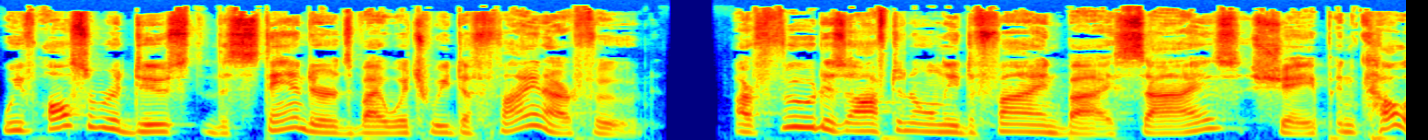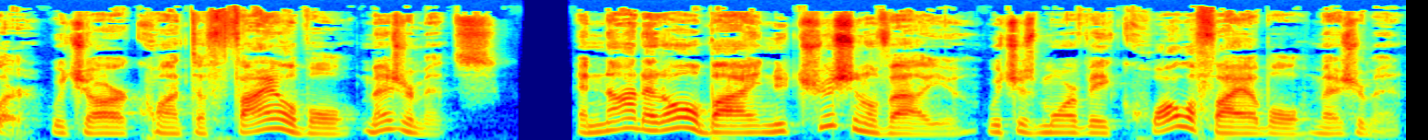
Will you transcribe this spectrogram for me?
We've also reduced the standards by which we define our food. Our food is often only defined by size, shape, and color, which are quantifiable measurements, and not at all by nutritional value, which is more of a qualifiable measurement.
